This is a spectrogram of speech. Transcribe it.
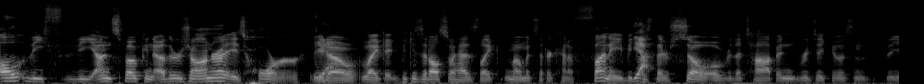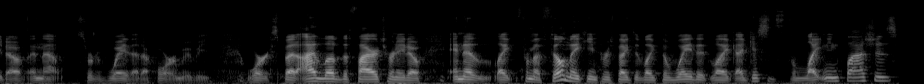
all the the unspoken other genre is horror. You Yeah. know, like because it also has like moments that are kind of funny because Yeah. they're so over the top and ridiculous, and you know, in that sort of way that a horror movie works. But I love the fire tornado, and that, like from a filmmaking perspective, like the way that like I guess it's the lightning flashes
